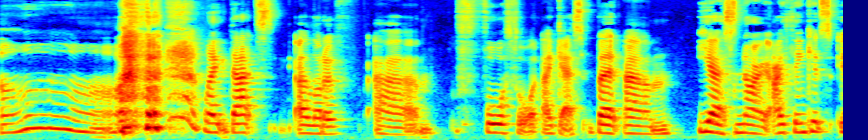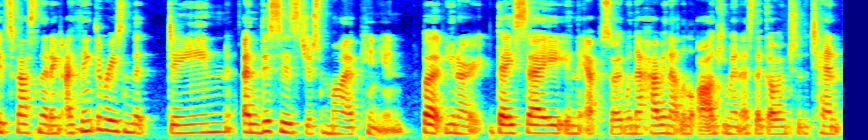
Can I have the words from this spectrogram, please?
oh, like that's a lot of um, forethought, I guess. But um, yes, no, I think it's it's fascinating. I think the reason that Dean, and this is just my opinion, but you know, they say in the episode when they're having that little argument as they're going to the tent,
